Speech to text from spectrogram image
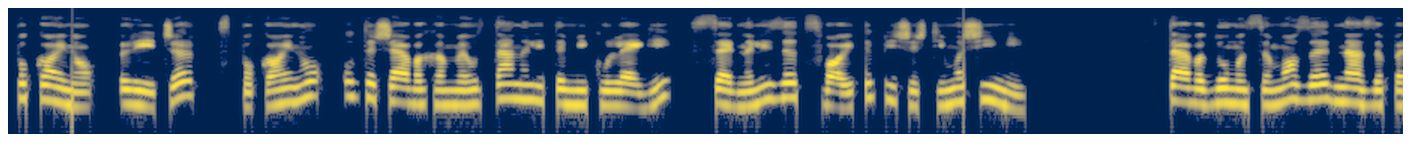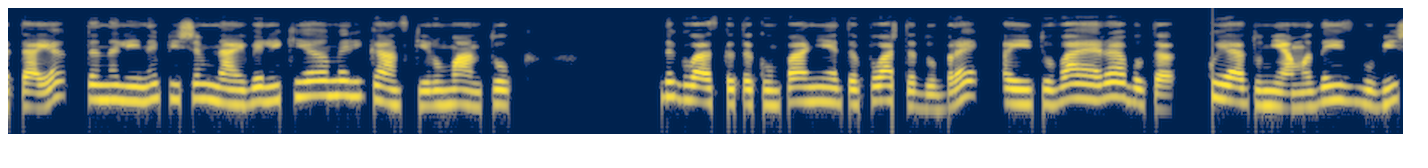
Спокойно, Ричард, спокойно, утешаваха ме останалите ми колеги, седнали зад своите пишещи машини. Става дума само за една запетая, та нали не пишем най-великия американски роман тук. Да гласката компанията плаща добре, а и това е работа, която няма да изгубиш,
